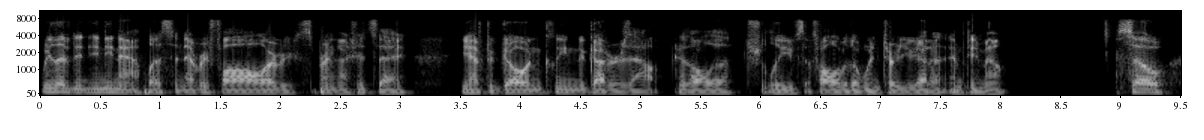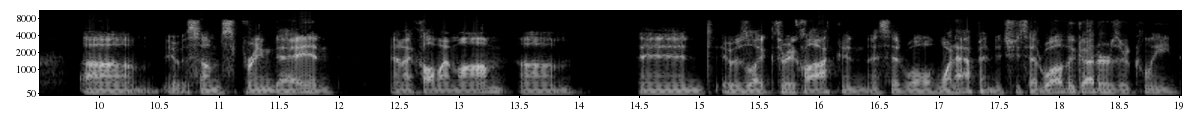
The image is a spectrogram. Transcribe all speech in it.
we lived in Indianapolis, and every fall or every spring, I should say, you have to go and clean the gutters out because all the leaves that fall over the winter, you got to empty them out. So um, it was some spring day, and and I called my mom, um, and it was like three o'clock, and I said, "Well, what happened?" And she said, "Well, the gutters are clean,"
